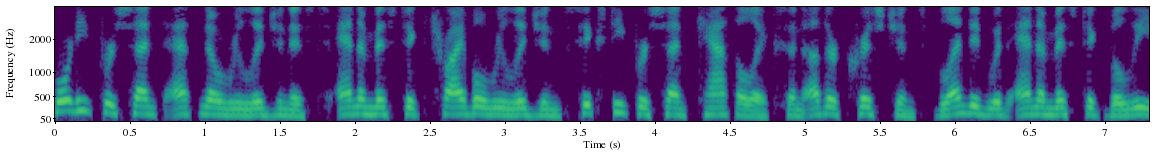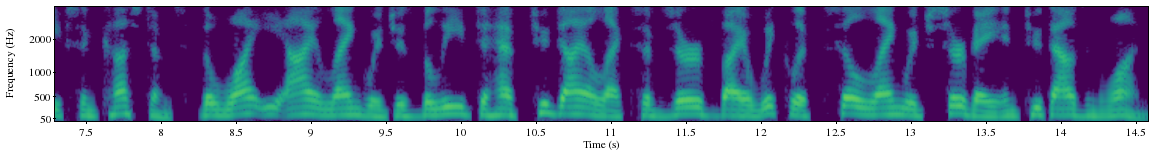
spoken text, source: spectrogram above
40% ethno-religionists animistic tribal religion 60% Catholics and other Christians, blended with animistic beliefs and customs. The Yei language is believed to have two dialects observed by a Wycliffe SIL language survey in 2001.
